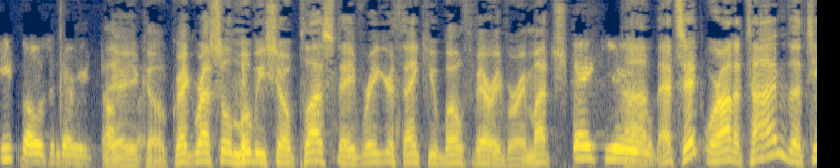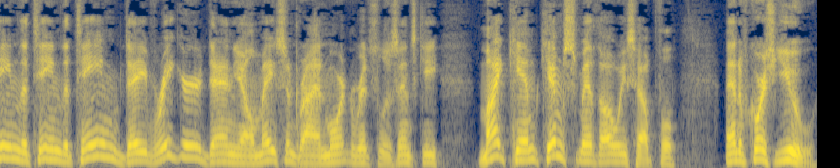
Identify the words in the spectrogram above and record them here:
Eat those and there you go. There you go. Greg Russell, Movie Show Plus, Dave Rieger, thank you both very, very much. Thank you. Uh, that's it. We're out of time. The team, the team, the team. Dave Rieger, Danielle Mason, Brian Morton, Rich Luzinski, Mike Kim, Kim Smith, always helpful. And of course, you,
